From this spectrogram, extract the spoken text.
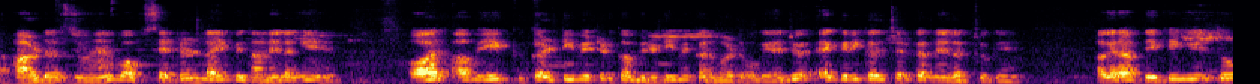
हार्डर्स जो हैं, वो अब सेटल्ड लाइफ बिताने लगे हैं। और अब एक कल्टीवेटेड कम्युनिटी में कन्वर्ट हो गए हैं, जो एग्रीकल्चर करने लग चुके हैं। अगर आप देखेंगे तो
